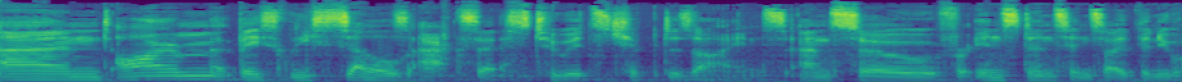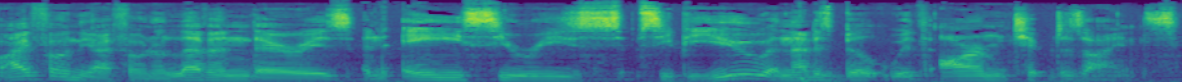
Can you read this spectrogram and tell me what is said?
And ARM basically sells access to its chip designs. And so, for instance, inside the new iPhone, the iPhone 11, there is an A series CPU, and that is built with ARM chip designs.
